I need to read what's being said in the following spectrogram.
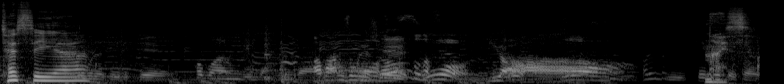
선곡을 해서 이렇게 커버하는 곡이 아닌가. 아, 방송에서? 네. 우와. 이야. 이 KBS에서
